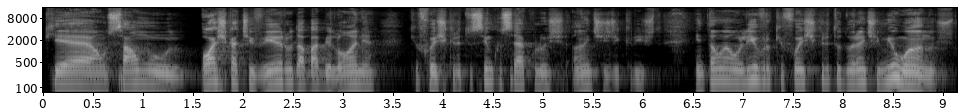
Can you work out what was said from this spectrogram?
que é um salmo pós-cativeiro da Babilônia, que foi escrito cinco séculos antes de Cristo. Então, é um livro que foi escrito durante mil anos.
